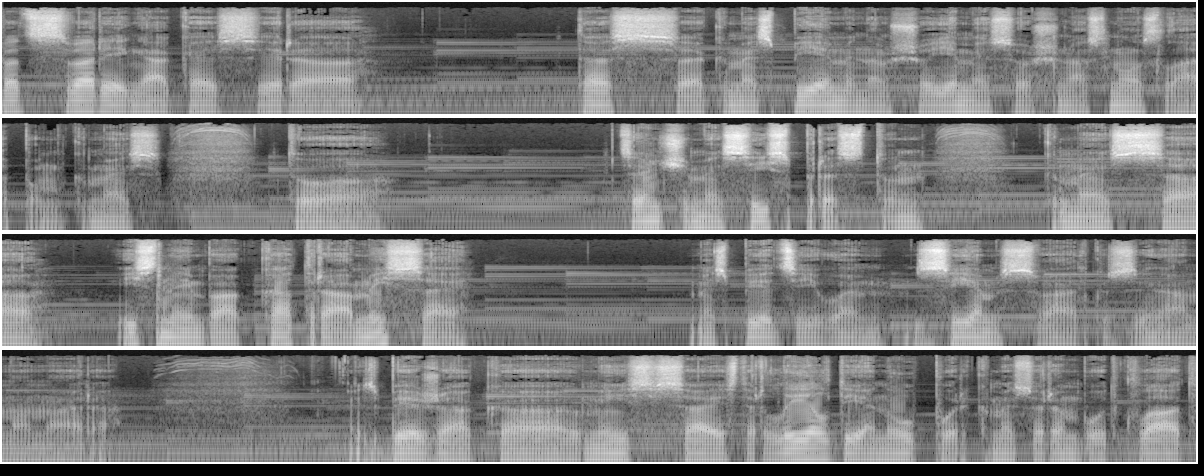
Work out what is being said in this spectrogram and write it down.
pats svarīgākais ir uh, tas, ka mēs pieminam šo iemiesošanās noslēpumu, ka mēs to cenšamies izprast un ka mēs uh, īstenībā katrā misē mēs piedzīvojam Ziemassvētkus zināmā mērā. Visbiežāk mīsi saist ar lieldienu upuri, ka mēs varam būt klāt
